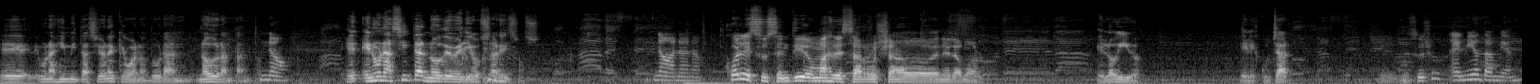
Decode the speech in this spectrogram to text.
eh, unas imitaciones que, bueno, duran, no duran tanto. No, En, en una cita no debería usar esos. no, no, no. ¿Cuál es su sentido más desarrollado en el amor? El oído, el escuchar. ¿El suyo? El mío también.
